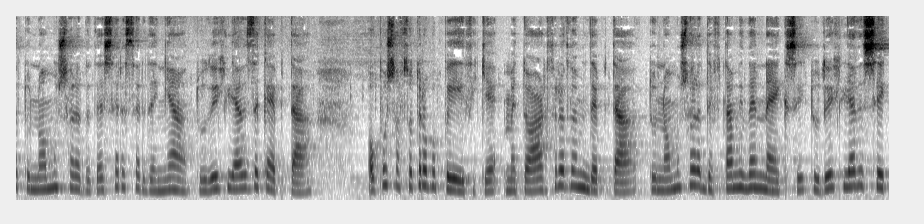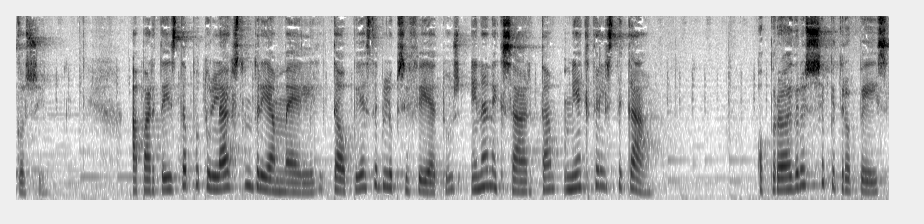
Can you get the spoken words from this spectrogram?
44 του νόμου 4449 του 2017, όπως αυτό τροποποιήθηκε με το άρθρο 77 του νόμου 4706 του 2020. Απαρτίζεται από τουλάχιστον τρία μέλη, τα οποία στην πλειοψηφία τους είναι ανεξάρτητα μη εκτελεστικά. Ο πρόεδρος της Επιτροπής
